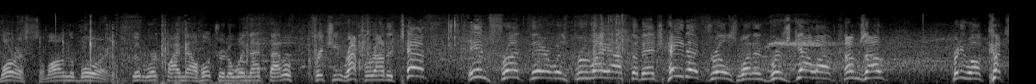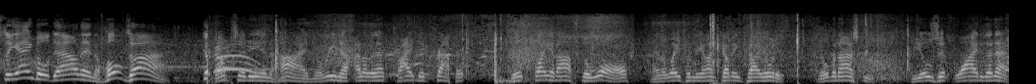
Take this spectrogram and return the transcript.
Morris along the board. Good work by Malhotra to win that battle. Fritsche wraparound attempt. In front there was Brule off the bench. Hejda drills one, and Bryzgalov comes out. Pretty well cuts the angle down and holds on. Dumps it in high. Norrena out of the net tried to trap it. He'll play it off the wall and away from the oncoming Coyote. Jovanovski deals it wide of the net.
